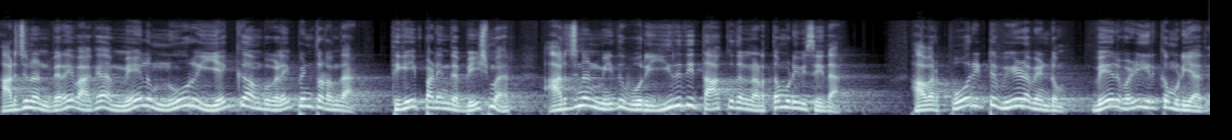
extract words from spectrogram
அர்ஜுனன் விரைவாக மேலும் நூறு எஃகு அம்புகளை பின்தொடர்ந்தார். திகைப்படைந்த பீஷ்மர் அர்ஜுனன் மீது ஒரு இறுதி தாக்குதல் நடத்த முடிவு செய்தார். அவர் போரிட்டு வீழ வேண்டும் வேறு வழி இருக்க முடியாது.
